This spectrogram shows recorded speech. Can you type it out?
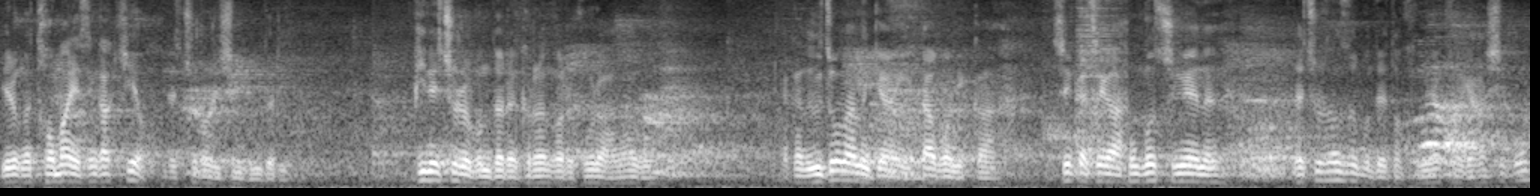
이런 거 더 많이 생각해요. 내추럴이신 분들이 비내추럴 분들은 그런 거를 고려 안 하고 약간 의존하는 경향이 있다 보니까 지금까지 제가 본 것 중에는 내추럴 선수분들이 더 강력하게 하시고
